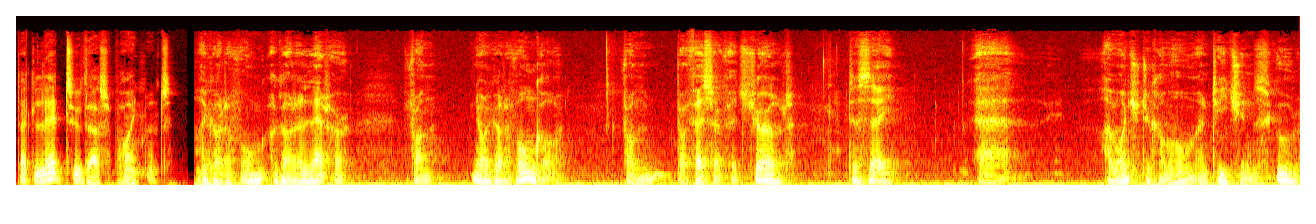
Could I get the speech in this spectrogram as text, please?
that led to that appointment. I got a phone, I got a letter from, you know, I got a phone call from Professor Fitzgerald to say, uh, I want you to come home and teach in the school.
